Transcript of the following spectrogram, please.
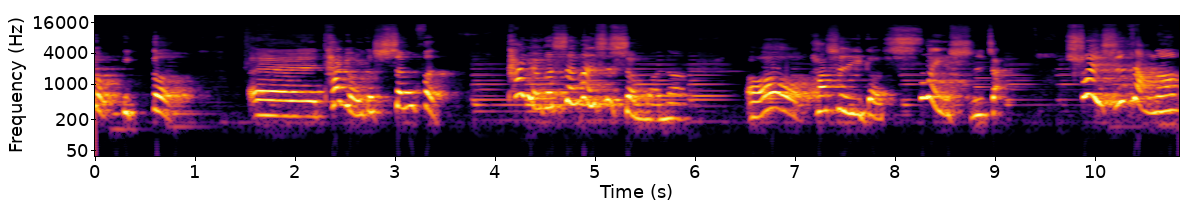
有一个，呃，他有一个身份，他有一个身份是什么呢？哦，他是一个碎石长。碎石长呢，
